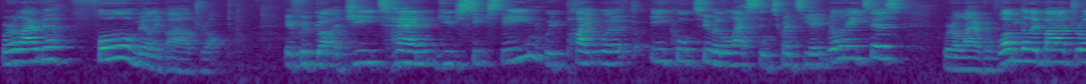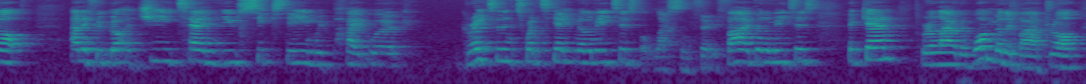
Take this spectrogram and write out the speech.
we're allowed a 4 millibar drop. If we've got a G10 U16 with pipework equal to and less than 28 millimeters, we're allowed a 1 millibar drop. And if we've got a G10 U16 with pipework greater than 28 millimeters but less than 35 millimeters, again, we're allowed a 1 millibar drop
